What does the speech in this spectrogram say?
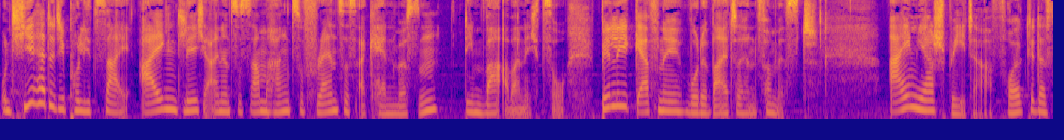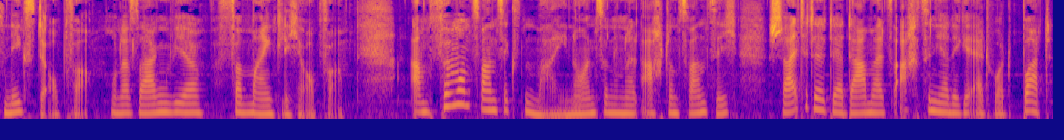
Und hier hätte die Polizei eigentlich einen Zusammenhang zu Francis erkennen müssen. Dem war aber nicht so. Billy Gaffney wurde weiterhin vermisst. Ein Jahr später folgte das nächste Opfer, oder sagen wir vermeintliche Opfer. Am 25. Mai 1928 schaltete der damals 18-jährige Edward Budd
